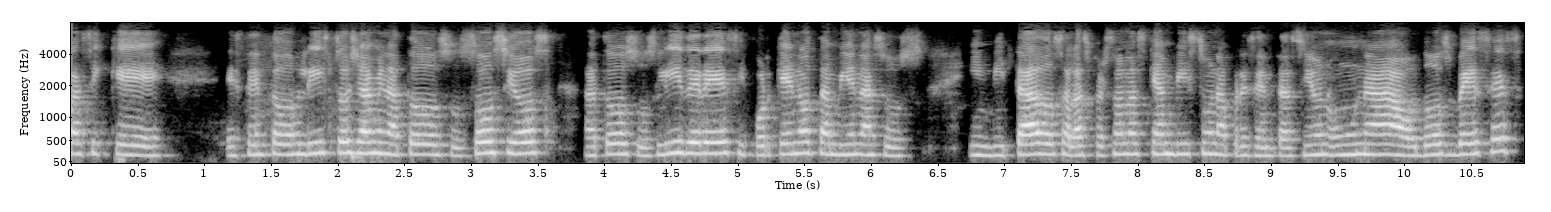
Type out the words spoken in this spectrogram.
así que estén todos listos, llamen a todos sus socios, a todos sus líderes y, ¿por qué no, también a sus invitados, a las personas que han visto una presentación una o dos veces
